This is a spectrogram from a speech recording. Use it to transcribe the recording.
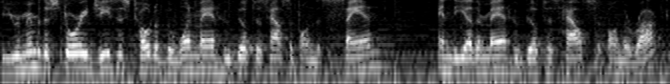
Do you remember the story Jesus told of the one man who built his house upon the sand and the other man who built his house upon the rock?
